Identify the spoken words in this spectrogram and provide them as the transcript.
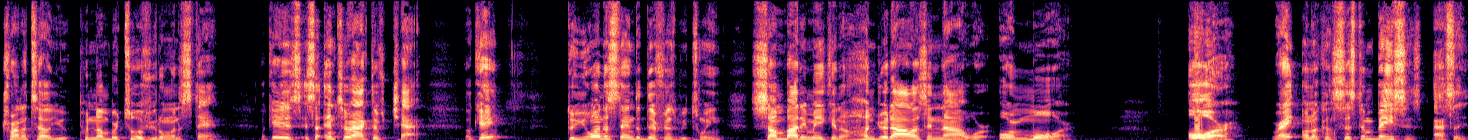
trying to tell you. Put number two if you don't understand. Okay, it's, it's an interactive chat. Okay, do you understand the difference between somebody making a hundred dollars an hour or more, or right on a consistent basis as a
